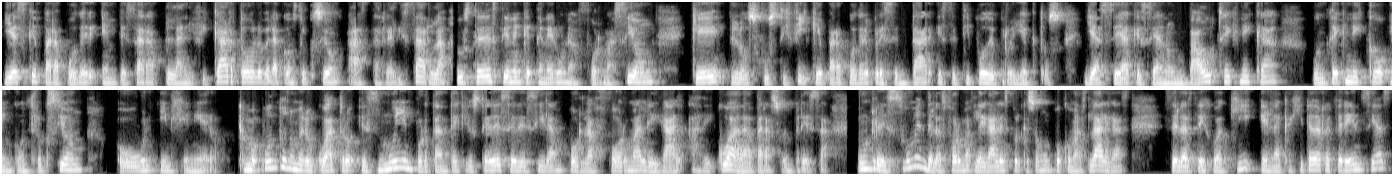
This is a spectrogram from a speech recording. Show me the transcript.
y es que para poder empezar a planificar todo lo de la construcción hasta realizarla, ustedes tienen que tener una formación que los justifique para poder presentar este tipo de proyectos, ya sea que sean un Bautécnica, un técnico en construcción o un ingeniero. Como punto número cuatro, es muy importante que ustedes se decidan por la forma legal adecuada para su empresa. Un resumen de las formas legales, porque son un poco más largas, se las dejo aquí en la cajita de referencias.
